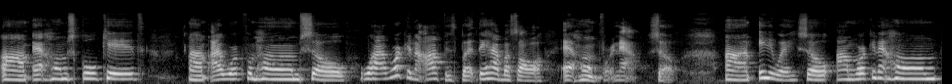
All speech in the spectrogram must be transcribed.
um, at home school kids. Um, I work from home, so, well, I work in the office, but they have us all at home for now. So, um, anyway, so I'm working at home,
